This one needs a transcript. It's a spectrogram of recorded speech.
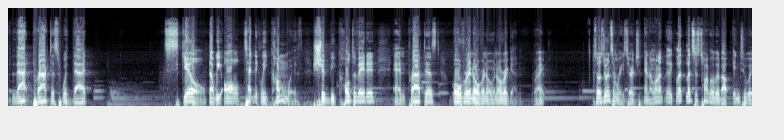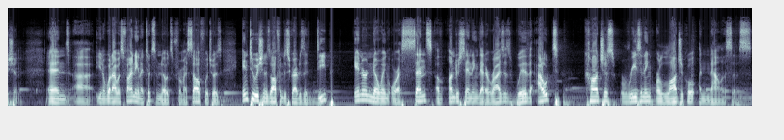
That practice with that skill that we all technically come with should be cultivated and practiced over and over and over and over again, right? so I was doing some research, and I want to like, let, let's just talk a little bit about intuition. And uh, you know what I was finding, and I took some notes for myself, which was intuition is often described as a deep inner knowing or a sense of understanding that arises without conscious reasoning or logical analysis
